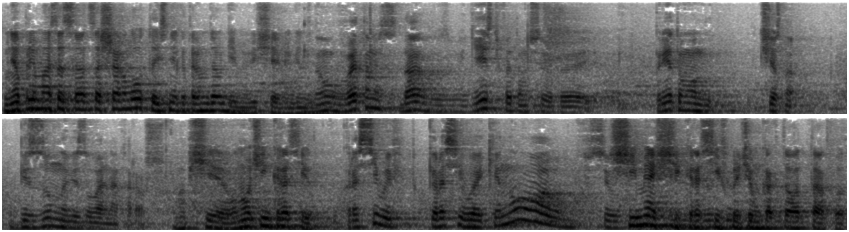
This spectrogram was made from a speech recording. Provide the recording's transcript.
У меня прямая ассоциация Шарлотта и с некоторыми другими вещами. Ну, в этом, да, есть в этом все это. При этом он, честно, безумно визуально хорош. Вообще, он очень красив. Красивый, красивое кино. Все. Щемящий красив, причем как-то вот так вот.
